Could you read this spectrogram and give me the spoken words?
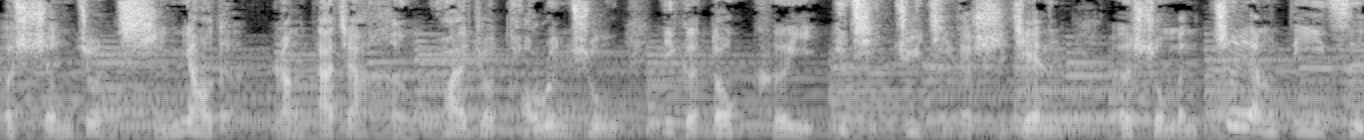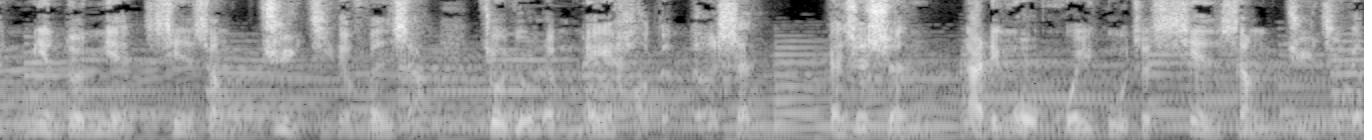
而神就奇妙的让大家很快就讨论出一个都可以一起聚集的时间，而是我们这样第一次面对面线上聚集的分享，就有了美好的得胜。感谢神带领我回顾这线上聚集的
